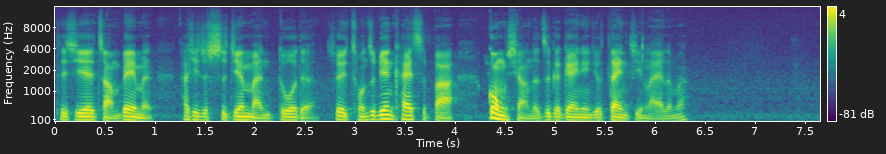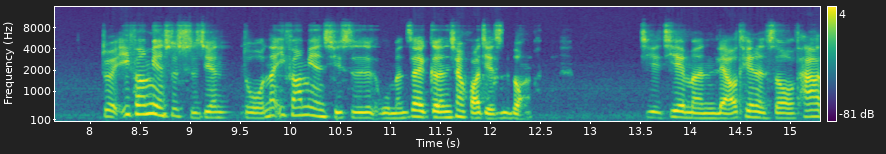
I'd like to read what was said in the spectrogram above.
这些长辈们，他其实时间蛮多的，所以从这边开始把共享的这个概念就带进来了吗？对，一方面是时间多，那一方面其实我们在跟像华姐这种。姐姐们聊天的时候，她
